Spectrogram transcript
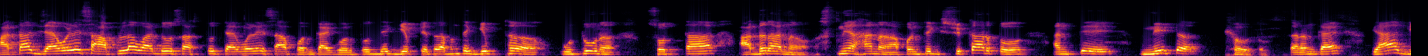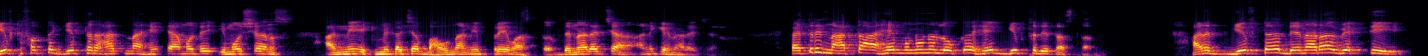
आता ज्यावेळेस आपला वाढदिवस असतो त्यावेळेस आपण काय करतो? ते गिफ्ट येतात आपण ते गिफ्ट उठून स्वतः आदरानं स्नेहानं आपण ते स्वीकारतो आणि ते नीट ठेवतो. कारण काय? या गिफ्ट फक्त गिफ्ट राहत नाही त्यामध्ये इमोशन्स आणि एकमेकाच्या भावना आणि प्रेम असतं देणाऱ्याच्या आणि घेणाऱ्याच्या. काहीतरी नातं आहे म्हणून लोक हे गिफ्ट देत असतात. आणि गिफ्ट देणारा व्यक्ती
